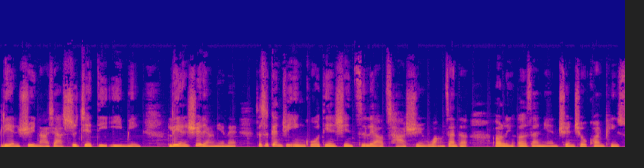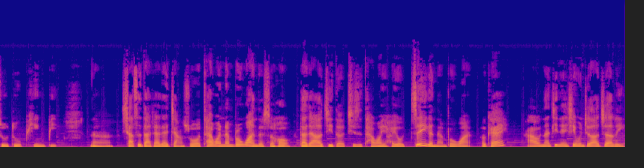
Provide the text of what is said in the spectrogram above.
连续拿下世界第一名，连续两年呢。这是根据英国电信资料查询网站的二零二三年全球宽频速度评比。那下次大家在讲说台湾 Number One 的时候，大家要记得，其实台湾还有这个 Number One。OK，好，那今天的新闻就到这里。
